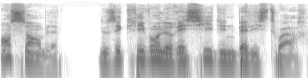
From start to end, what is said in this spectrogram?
Ensemble, nous écrivons le récit d'une belle histoire.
